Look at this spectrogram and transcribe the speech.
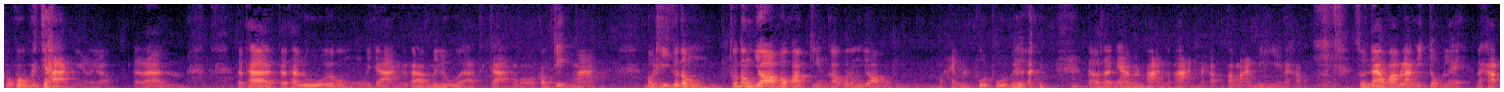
ก็คงไม่จ้างอย่างนี้นะครับ แต่ถ้า แต่ถ้าแต่ถ้ารู้ก็คงไม่จ้างแต่ถ้าไม่รู้อาจจะจ้างเพราะว่าเขาเก่งมาก บางทีก็ต้องก็ต้องยอมเพราะความเก่งเขาก็ต้องยอมให้มันพูดพูดไปเถอะแล้วถ้างานมันผ่านก็ผ่านนะครับ ประมาณนี้นะครับ ส่วนด้านความรักนี่จบเลยนะครับ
